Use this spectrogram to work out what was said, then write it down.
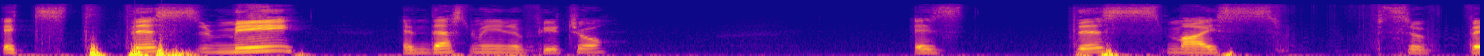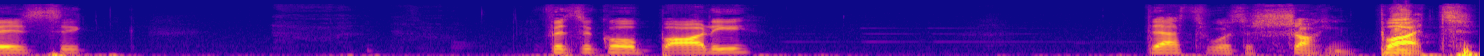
It's this me, and that's me in the future. Is this my physic physical body? That was a shocking butt.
